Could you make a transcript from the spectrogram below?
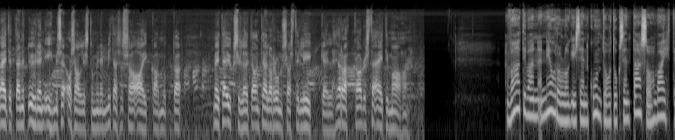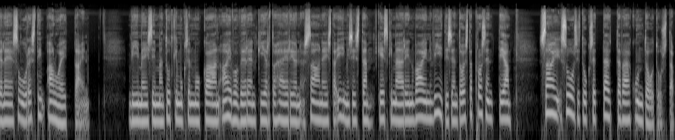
väitetään, että yhden ihmisen osallistuminen, mitä se saa aikaan, mutta meitä yksilöitä on täällä runsaasti liikkeellä ja rakkaudesta äiti maahan. Vaativan neurologisen kuntoutuksen taso vaihtelee suuresti alueittain. Viimeisimmän tutkimuksen mukaan aivoveren kiertohäiriön saaneista ihmisistä keskimäärin vain 15 prosenttia sai suositukset täyttävää kuntoutusta.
